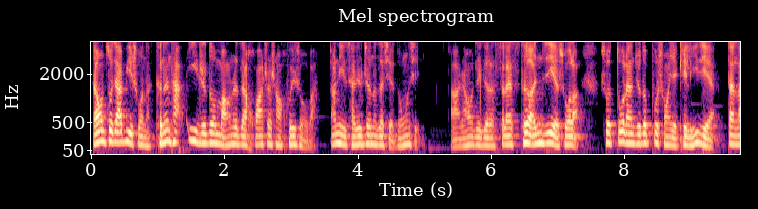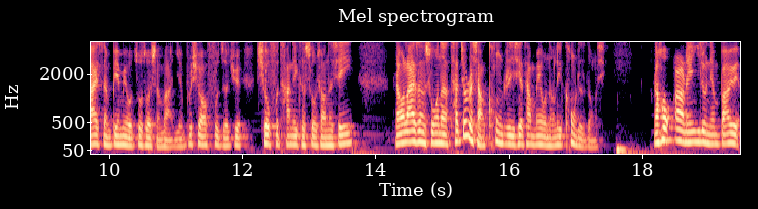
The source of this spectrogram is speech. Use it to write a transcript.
然后作家 B 说呢，可能他一直都忙着在花车上挥手吧，而你才是真的在写东西啊。然后这个塞莱斯特恩基也说了，说多兰觉得不爽也可以理解，但莱森并没有做错什么，也不需要负责去修复他那颗受伤的心。然后莱森说呢，他就是想控制一些他没有能力控制的东西。然后二零一六年八月，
